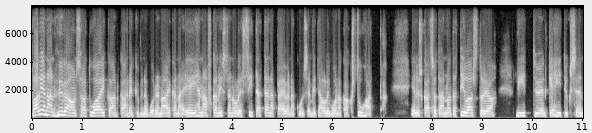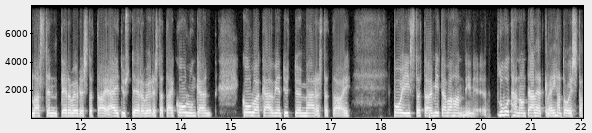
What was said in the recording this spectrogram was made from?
paljonhan hyvä on saatu aikaan 20 vuoden aikana. Eihän Afganistan ole sitä tänä päivänä kuin se, mitä oli vuonna 2000. Eli jos katsotaan noita tilastoja liittyen kehitykseen lasten terveydestä tai äitysterveydestä tai koulun käyn, koulua käyvien tyttöjen määrästä tai pojista tai mitä vaan, niin luvuthan on tällä hetkellä ihan toista.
